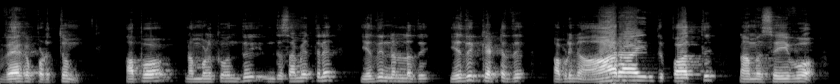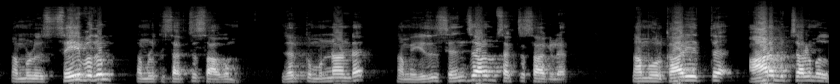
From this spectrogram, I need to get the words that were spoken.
வேகப்படுத்தும். அப்போ நம்மளுக்கு வந்து இந்த சமயத்துல எது நல்லது எது கெட்டது அப்படின்னு ஆராய்ந்து பார்த்து நாம செய்வோம். நம்மளுக்கு செய்வதும் நம்மளுக்கு சக்சஸ் ஆகும். இதற்கு முன்னாண்ட நம்ம எது செஞ்சாலும் சக்சஸ் ஆகல. நம்ம ஒரு காரியத்தை ஆரம்பிச்சாலும் அது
